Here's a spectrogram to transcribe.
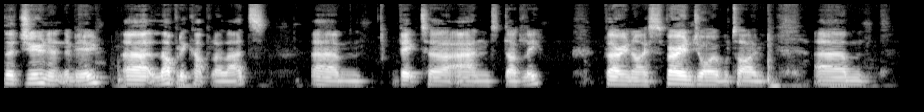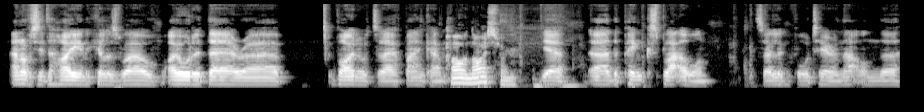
the June interview. Uh, lovely couple of lads, um, Victor and Dudley. Very nice, very enjoyable time. Um, and obviously the Hyena Kill as well. I ordered their uh, vinyl today off Bandcamp Oh, nice one. yeah, uh, the pink splatter one. So looking forward to hearing that on the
